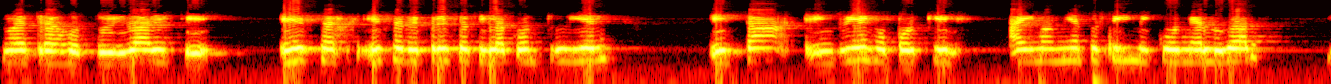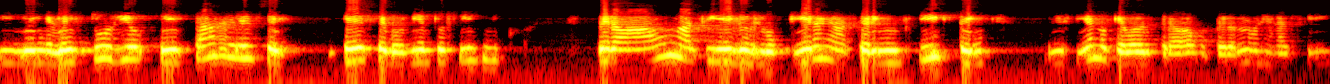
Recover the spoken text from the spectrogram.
nuestras autoridades que esa, esa represa si la construyen está en riesgo porque hay movimiento sísmico en el lugar y en el estudio está ese, ese movimiento sísmico pero aún así ellos lo quieren hacer, insisten diciendo que va el trabajo, pero no es así.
